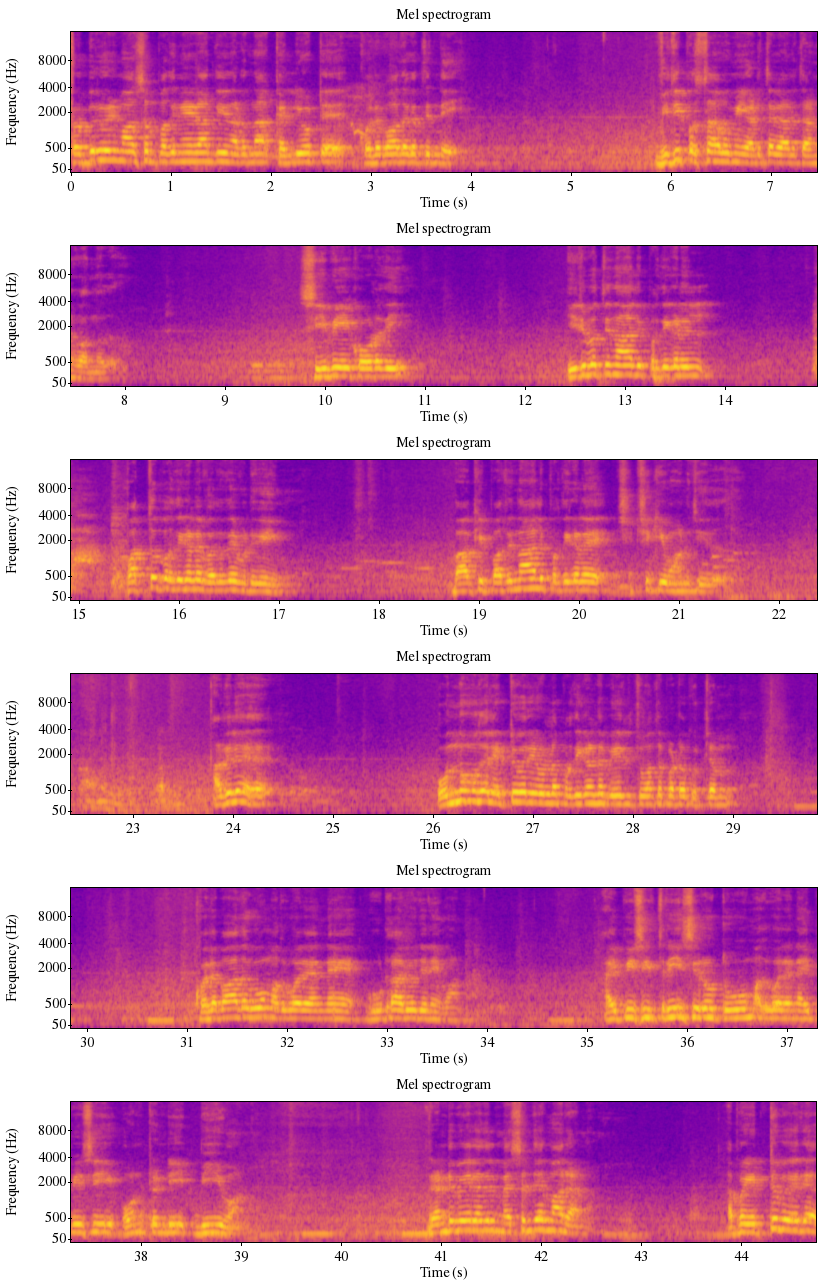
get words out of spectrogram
ഫെബ്രുവരി മാസം പതിനേഴാം തീയതി നടന്ന കല്യോട്ടെ കൊലപാതകത്തിന്റെ വിധി പ്രസ്താവം ഈ അടുത്ത കാലത്താണ് വന്നത്. സി ബി ഐ കോടതി ഇരുപത്തിനാല് പ്രതികളിൽ പത്ത് പ്രതികളെ വെറുതെ വിടുകയും ബാക്കി പതിനാല് പ്രതികളെ ശിക്ഷിക്കുകയുമാണ് ചെയ്തത്. അതിൽ ഒന്നു മുതൽ എട്ട് വരെയുള്ള പ്രതികളുടെ പേരിൽ ചുമത്തപ്പെട്ട കുറ്റം കൊലപാതകവും അതുപോലെ തന്നെ ഗൂഢാലോചനയുമാണ്. I P C three zero ടൂവും അതുപോലെ തന്നെ I P C one twenty ബിയുമാണ് രണ്ടുപേരതിൽ മെസ്സഞ്ചർമാരാണ് അപ്പോൾ എട്ട് പേര്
